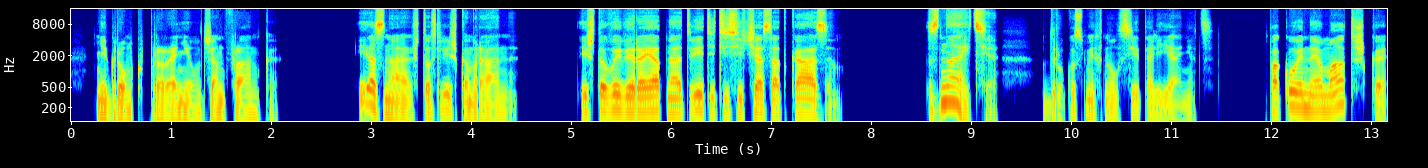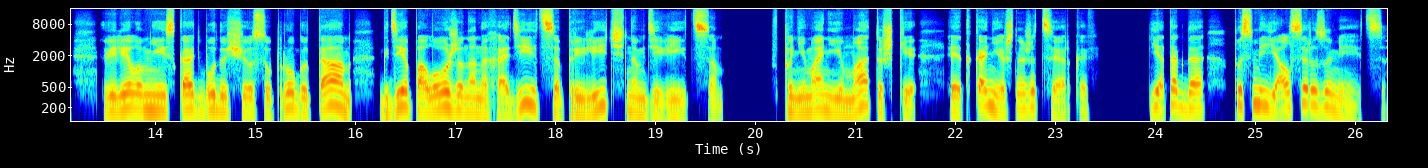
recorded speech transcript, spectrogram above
— негромко проронил Джан Франко. «Я знаю, что слишком рано, и что вы, вероятно, ответите сейчас отказом. Знайте», — вдруг усмехнулся итальянец, «покойная матушка велела мне искать будущую супругу там, где положено находиться приличным девицам. В понимании матушки это, конечно же, церковь. Я тогда посмеялся, разумеется.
